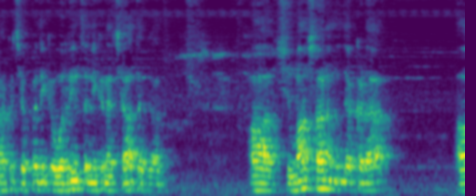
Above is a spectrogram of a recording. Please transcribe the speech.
నాకు చెప్పనీక వర్ణించనీక నా చేత కాదు. ఆ సింహాసనం ఉంది అక్కడ. ఆ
